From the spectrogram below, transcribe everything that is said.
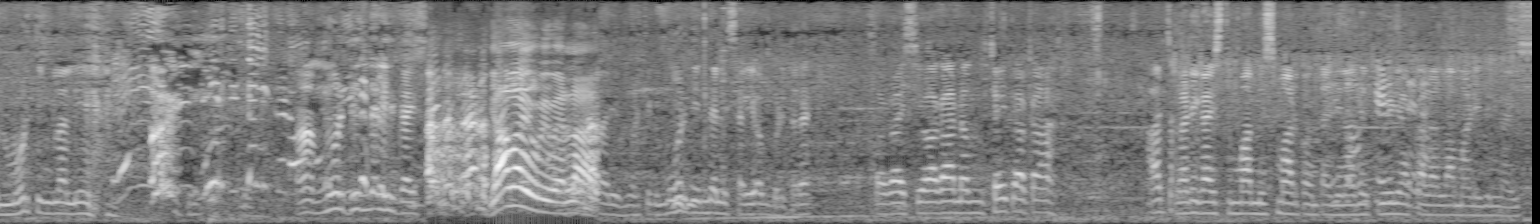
ಒಂದು ಮೂರು ತಿಂಗಳಲ್ಲಿ ಹಾಂ ಮೂರು ದಿನದಲ್ಲಿ ಗೈಸ್ ಯಾವ ಇವೆಲ್ಲ? ಸರಿ ಮೂರು ತಿಂಗಳು ಮೂರು ದಿನದಲ್ಲಿ ಸರಿ ಹೋಗ್ಬಿಡ್ತಾರೆ. ಸೊ ಗೈಸ್ ಇವಾಗ ನಮ್ಮ ಚೈತಕ ಗಾಡಿ ಗೈಸ್ ತುಂಬ ಮಿಸ್ ಮಾಡ್ಕೊಂತ ಇದ್ದೀನಿ. ಅದಕ್ಕೆ ವಿಡಿಯೋ ಕಾಲೆಲ್ಲ ಮಾಡಿದ್ದೀನಿ guys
